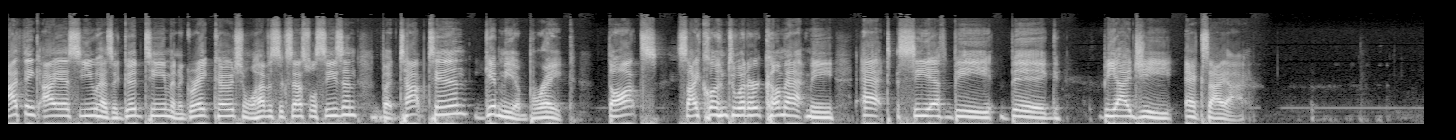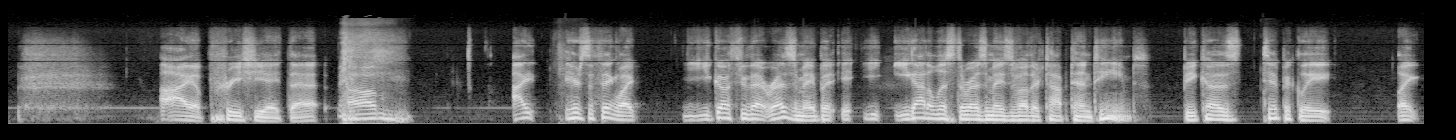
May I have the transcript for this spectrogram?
I think ISU has a good team and a great coach and will have a successful season, but top 10, give me a break. Thoughts? Cyclone Twitter, come at me at CFB Big B I G X I I. I appreciate that. Um, I here's the thing: like you go through that resume, but it, you, you got to list the resumes of other top ten teams because typically, like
